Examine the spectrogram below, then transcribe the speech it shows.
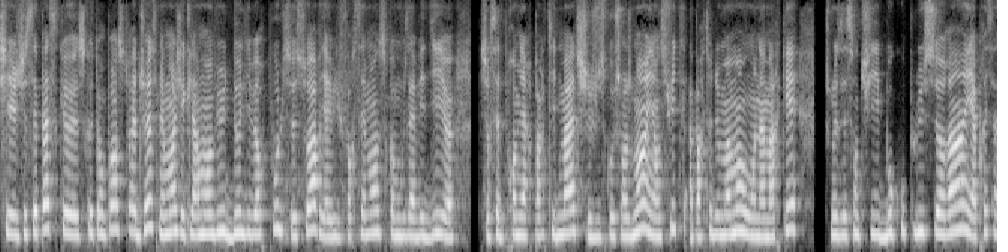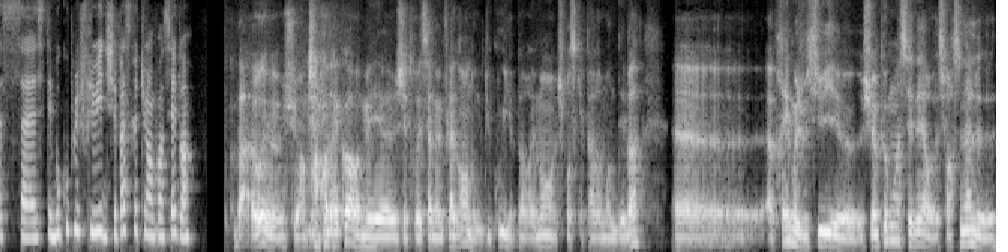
Je, ne sais pas ce que, ce que tu en penses, toi, Just, mais moi, j'ai clairement vu deux Liverpool ce soir. Il y a eu forcément, comme vous avez dit, euh, sur cette première partie de match jusqu'au changement. Et ensuite, à partir du moment où on a marqué, je me suis senti beaucoup plus serein. Et après, ça, c'était beaucoup plus fluide. Je sais pas ce que tu en pensais, toi. Bah oui, je suis entièrement d'accord, mais euh, j'ai trouvé ça même flagrant. Donc, du coup, il y a pas vraiment, je pense qu'il n'y a pas vraiment de débat. Euh, après, moi, je suis, euh, je suis un peu moins sévère sur Arsenal euh,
